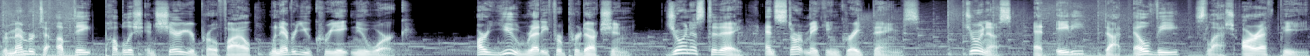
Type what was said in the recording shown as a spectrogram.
Remember to update, publish, and share your profile whenever you create new work. Are you ready for production? Join us today and start making great things. Join us at 80.lv/rfp.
